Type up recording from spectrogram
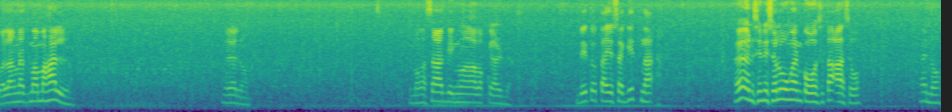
Walang nagmamahal. Ayan o. Oh. Mga saging mga backyard. Dito tayo sa gitna. Ayan, sinisulungan ko sa taas oh. Ayan o. Oh.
